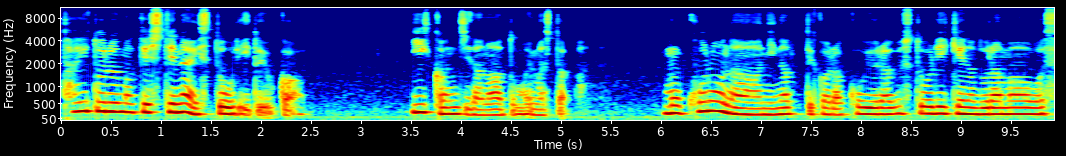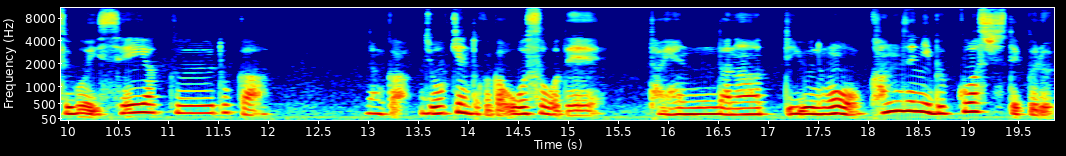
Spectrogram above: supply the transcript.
タイトル負けしてないストーリーというかいい感じだなと思いました。もうコロナになってからこういうラブストーリー系のドラマはすごい制約とかなんか条件とかが多そうで大変だなっていうのを完全にぶっ壊してくる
